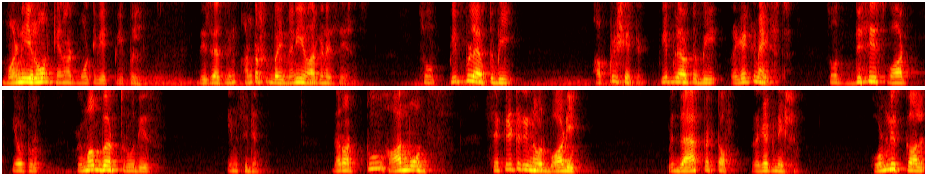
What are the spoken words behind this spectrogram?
Money alone cannot motivate people. This has been understood by many organizations. So, people have to be appreciated, people have to be recognized. So, this is what you have to remember through this incident. There are two hormones secreted in our body with the aspect of recognition. One is called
